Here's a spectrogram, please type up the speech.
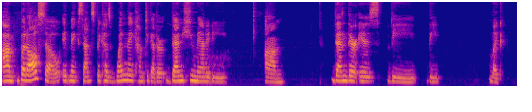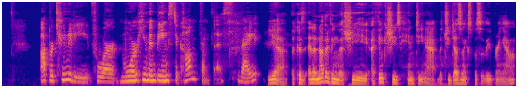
um, but also it makes sense because when they come together then humanity um, then there is the the like opportunity for more human beings to come from this right Yeah, because and another thing that she, I think she's hinting at that she doesn't explicitly bring out,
